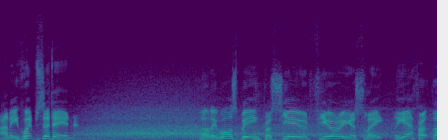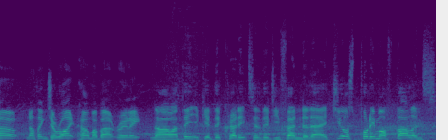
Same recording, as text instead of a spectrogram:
And he whips it in. Well, he was being pursued furiously. The effort, though, nothing to write home about, really. No, I think you give the credit to the defender there. Just put him off balance.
